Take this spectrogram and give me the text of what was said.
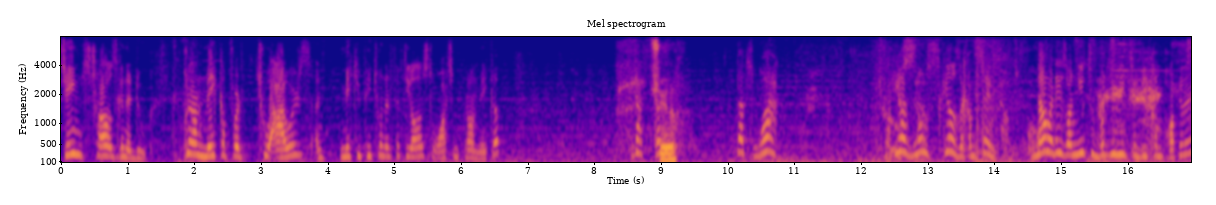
James Charles gonna do? Put on makeup for two hours and make you pay $250 to watch him put on makeup? That's, True. That's whack. He has no skills, like I'm saying. Nowadays on YouTube, what do you need to become popular?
